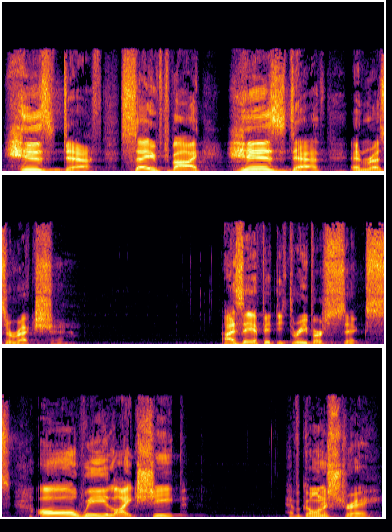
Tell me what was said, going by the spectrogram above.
his death, saved by his death and resurrection. Isaiah 53, verse 6 All we like sheep have gone astray.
